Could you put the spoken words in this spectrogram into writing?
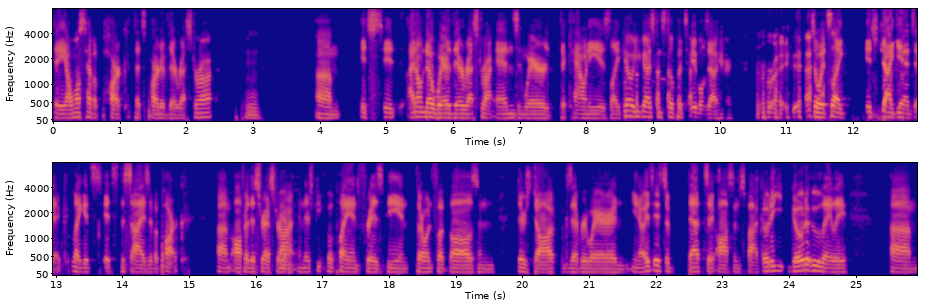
they almost have a park that's part of their restaurant. Mm. Um, it's it. I don't know where their restaurant ends and where the county is like, oh, you guys can still put tables out here right. so it's like it's gigantic like it's it's the size of a park um all for this restaurant and there's people playing frisbee and throwing footballs and there's dogs everywhere and you know it's it's a that's an awesome spot go to go to ulele um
